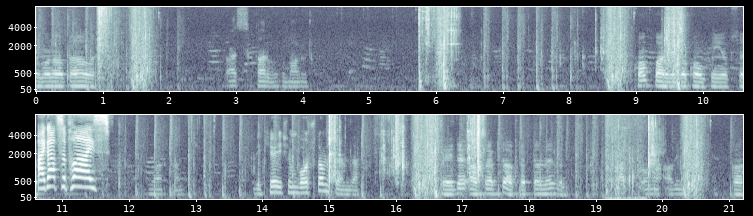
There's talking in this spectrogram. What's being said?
M16 daha var. Az kar buldum abi. Komp var burada kompun yoksa. I got supplies. Dikey için boşta mı sende? Şeyde akrepte akrepten verdim. At onu alayım. Ah.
